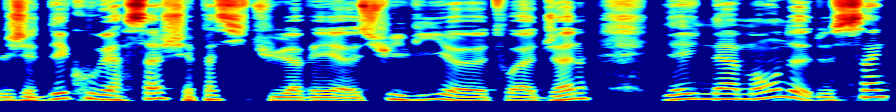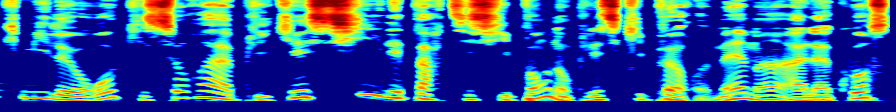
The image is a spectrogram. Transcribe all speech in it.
J'ai découvert ça, je sais pas si tu avais suivi toi, John. Il y a une amende de 5000 euros qui sera appliquée si les participants, donc les skippers eux-mêmes hein, à la course,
